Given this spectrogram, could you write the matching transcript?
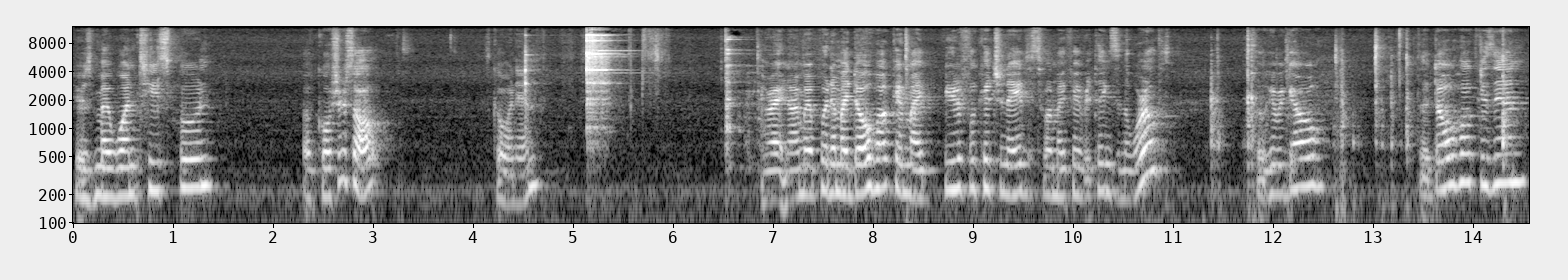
Here's my one teaspoon of kosher salt. It's going in. All right, now I'm going to put in my dough hook and my beautiful KitchenAid. It's one of my favorite things in the world. So here we go. The dough hook is in.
